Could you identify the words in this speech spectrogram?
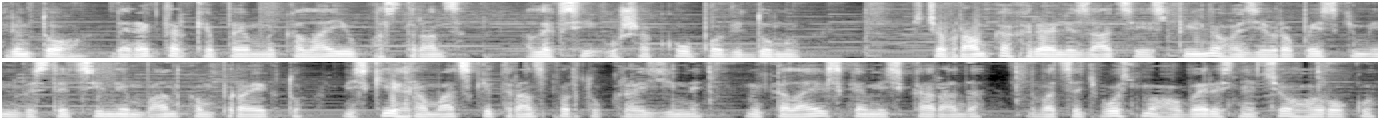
Крім того, директор КП Миколаїв Астранц Олексій Ушаков повідомив, що в рамках реалізації спільного з Європейським інвестиційним банком проєкту Міський громадський транспорт України Миколаївська міська рада 28 вересня цього року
